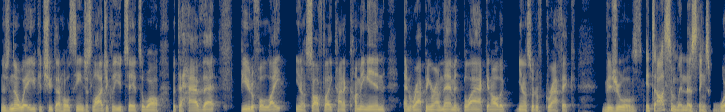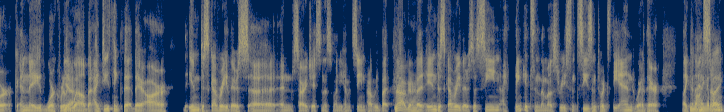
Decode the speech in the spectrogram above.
There's no way you could shoot that whole scene. Just logically, you'd say it's a wall. But to have that beautiful light, you know, soft light kind of coming in and wrapping around them and black and all the, you know, sort of graphic visuals. it's awesome when those things work and they work really Yeah. well. But I do think that there are in Discovery, there's uh and sorry, Jason, this is one you haven't seen probably, but No, go ahead. but in Discovery, there's a scene, I think it's in the most recent season towards the end where they're like the on hangar some bay?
